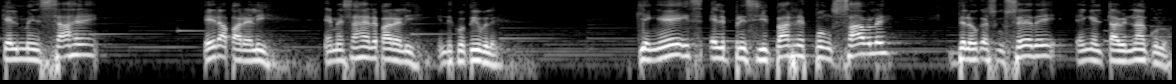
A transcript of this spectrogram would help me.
que el mensaje era para Elí. El mensaje era para Elí, indiscutible. Quien es el principal responsable de lo que sucede en el tabernáculo.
